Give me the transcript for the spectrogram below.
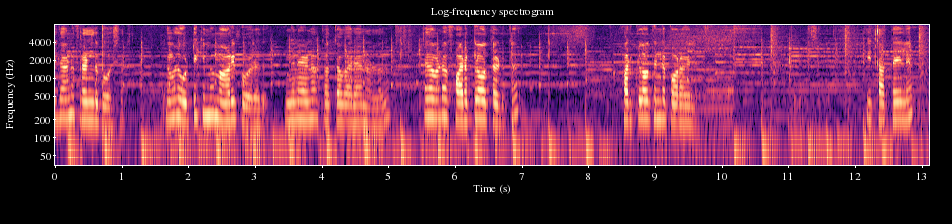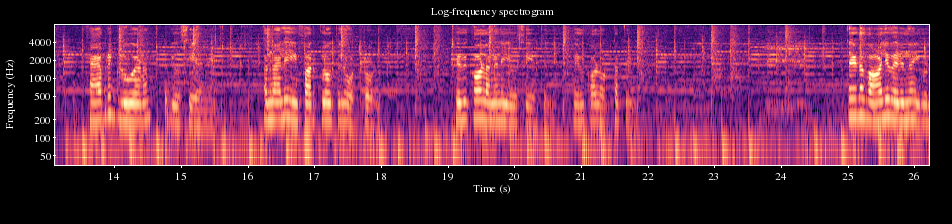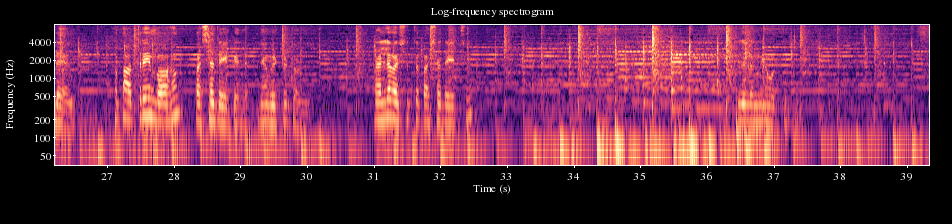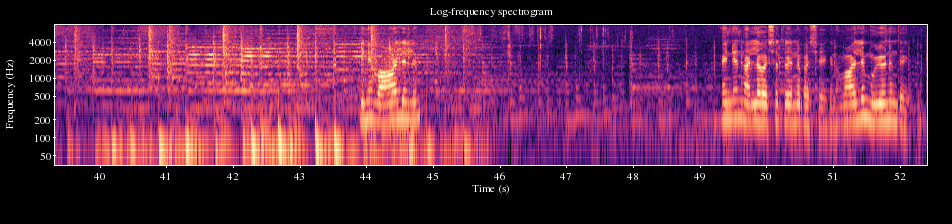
ഇതാണ് ഫ്രണ്ട് പോർഷൻ. നമ്മൾ ഒട്ടിക്കുമ്പോൾ മാറിപ്പോരുത് ഇങ്ങനെയാണ് തത്ത വരാനുള്ളത്. നമ്മുടെ ഫർ ക്ലോത്ത് എടുത്ത് ഫർ ക്ലോത്തിന്റെ പുറകിൽ ഈ തത്തയിൽ ഫാബ്രിക് ഗ്ലൂ വേണം യൂസ് ചെയ്യാനായിട്ട്. എന്നാലേ ഈ ഫർ ക്ലോത്തിൽ ഒട്ടുള്ളൂ. ഫെവിക്കോൾ അങ്ങനെ യൂസ് ചെയ്യത്തില്ല. ഫെവിക്കോൾ ഒട്ടത്തില്ല. തത്തയുടെ വാൽ വരുന്ന ഇവിടെയാണ്. അപ്പോൾ അത്രയും ഭാഗം പശ തേക്കില്ല ഞാൻ വിട്ടിട്ടുണ്ട്. നല്ല വശത്ത് പശ തേച്ച് ഇതിലിങ്ങനെ ഒട്ടിക്കും ഇനി വാലിലും അതിന്റെ നല്ല വശത്ത് തന്നെ പശ തേക്കണം വാലിൽ മുഴുവനും തേക്കണം.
